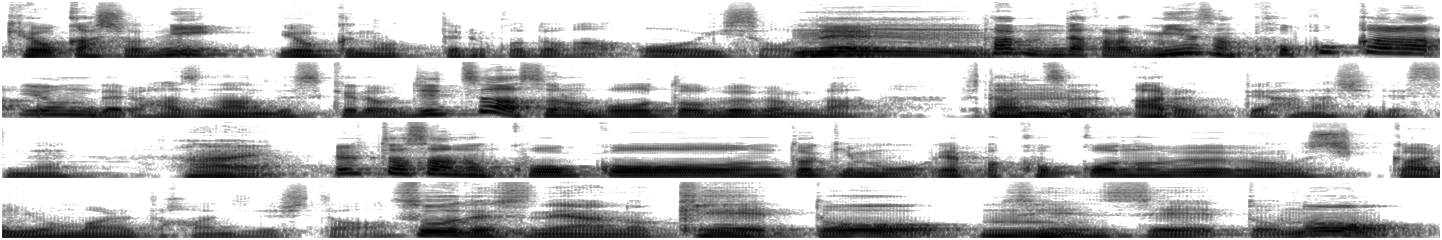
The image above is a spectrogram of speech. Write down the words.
教科書によく載ってることが多いそうで、うん。多分だから皆さんここから読んでるはずなんですけど実はその冒頭部分が2つあるって話ですね。はい。エフタさんの高校の時もやっぱここの部分をしっかり読まれた感じでした？そうですね。あの K とうん先生との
